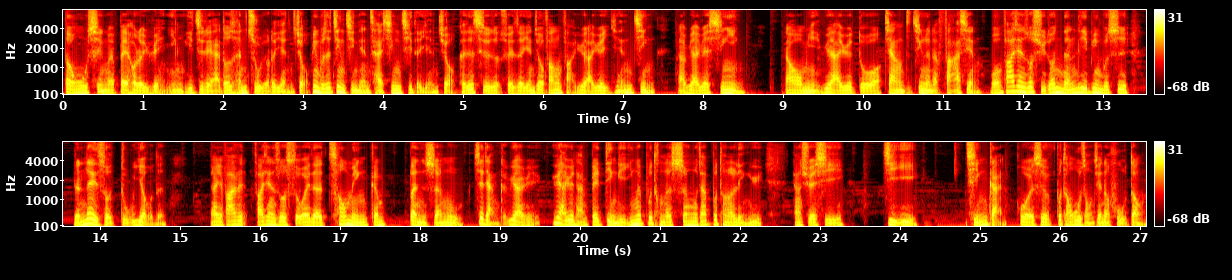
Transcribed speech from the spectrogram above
动物行为背后的原因，一直以来都是很主流的研究，并不是近几年才兴起的研究。可是，其实随着研究方法越来越严谨，然后越来越新颖，然后我们也越来越多这样子惊人的发现。我们发现说，许多能力并不是人类所独有的，然后也发发现说，所谓的聪明跟笨生物这两个越来越越来越难被定义，因为不同的生物在不同的领域，像学习、记忆、情感，或者是不同物种间的互动，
